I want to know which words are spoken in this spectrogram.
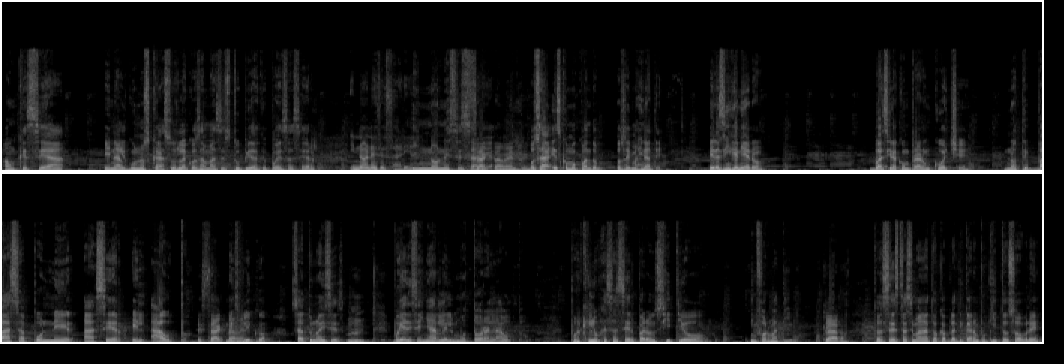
aunque sea en algunos casos la cosa más estúpida que puedes hacer Y no necesaria. y no necesaria. Exactamente. O sea, es como cuando, o sea, imagínate, eres ingeniero, vas a ir a comprar un coche, no te vas a poner a hacer el auto. ¿Me Exactamente. explico? O sea, tú no dices, "Mm, voy a diseñarle el motor al auto. ¿Por qué lo vas a hacer para un sitio informativo? Claro. Entonces esta semana toca platicar un poquito sobre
